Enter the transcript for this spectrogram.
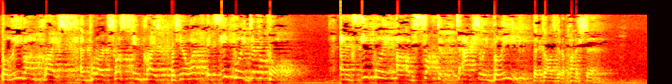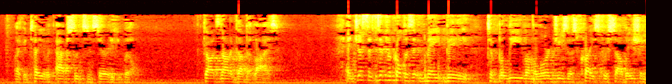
believe on Christ and put our trust in Christ. But you know what? It's equally difficult and it's equally uh, obstructive to actually believe that God's going to punish sin. I can tell you with absolute sincerity, He will. God's not a God that lies. And just as difficult as it may be to believe on the Lord Jesus Christ for salvation,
